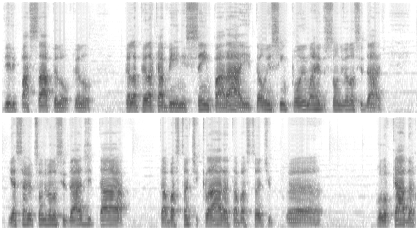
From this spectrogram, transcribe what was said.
dele passar pelo, pelo, pela, pela cabine sem parar, então isso impõe uma redução de velocidade. E essa redução de velocidade está tá bastante clara, está bastante uh, colocada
